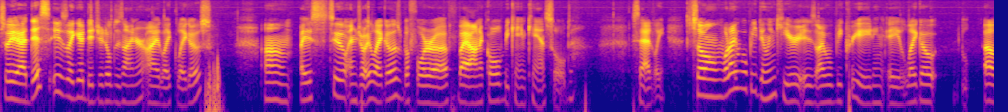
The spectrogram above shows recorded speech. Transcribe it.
so yeah, this is Lego Digital Designer. I like Legos. Um, I used to enjoy Legos before uh, Bionicle became cancelled, sadly. So what I will be doing here is I will be creating a Lego, a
